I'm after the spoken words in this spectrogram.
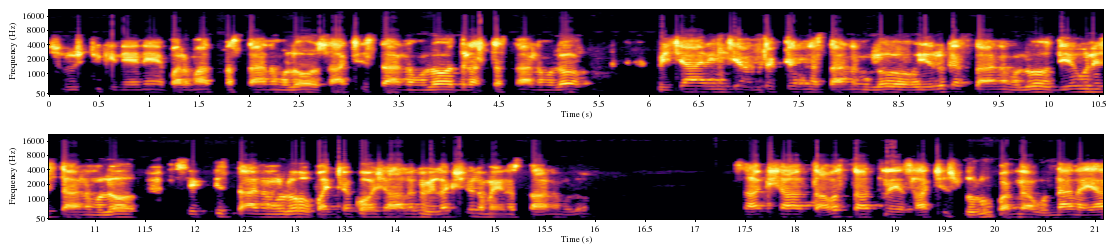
సృష్టికి నేనే పరమాత్మ స్థానములో సాక్షి స్థానములో ద్రష్ట స్థానములో విచారించి అంతఃకరణ స్థానములో ఎరుక స్థానములో దేవుని స్థానములో శక్తి స్థానములో పంచకోశాలకు విలక్షణమైన స్థానములో సాక్షాత్ అవస్థాత్రయ సాక్షి స్వరూపంగా ఉన్నానయా?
